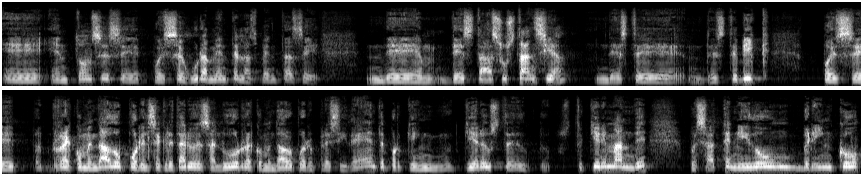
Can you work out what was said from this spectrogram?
Eh, entonces, eh, pues seguramente las ventas de, de, esta sustancia, de este, de este BIC, pues eh, recomendado por el secretario de salud, recomendado por el presidente, por quien quiere usted, usted quiere mande, pues ha tenido un brinco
